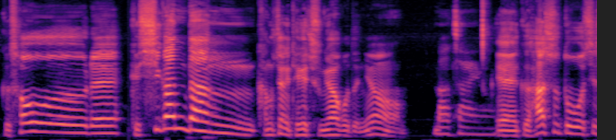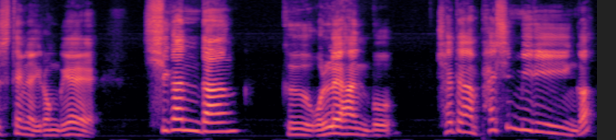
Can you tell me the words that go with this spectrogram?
그 서울의 그 시간당 강수량이 되게 중요하거든요. 맞아요. 예, 그 하수도 시스템이나 이런 게 시간당 그 원래 한 뭐 최대 한 80mm인가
